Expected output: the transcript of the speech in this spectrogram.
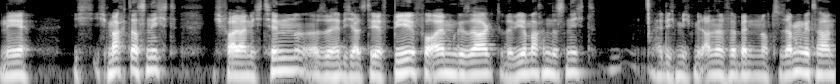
nee, ich, ich mache das nicht, ich fahre da nicht hin. Also hätte ich als DFB vor allem gesagt, oder wir machen das nicht. Hätte ich mich mit anderen Verbänden noch zusammengetan.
